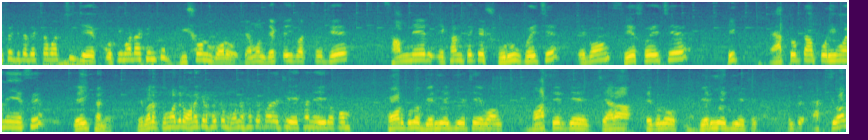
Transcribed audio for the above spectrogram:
এসে যেটা দেখতে পাচ্ছি যে প্রতিমাটা কিন্তু ভীষণ বড়। যেমন দেখতেই পাচ্ছ যে সামনের এখান থেকে শুরু হয়েছে এবং শেষ হয়েছে ঠিক এতটা পরিমাণে এসে এইখানে। এবারে তোমাদের অনেকের হয়তো মনে হতে পারে যে এখানে এইরকম খড়গুলো বেরিয়ে গিয়েছে এবং বাঁশের যে চেরা, সেগুলো বেরিয়ে গিয়েছে। কিন্তু অ্যাকচুয়াল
